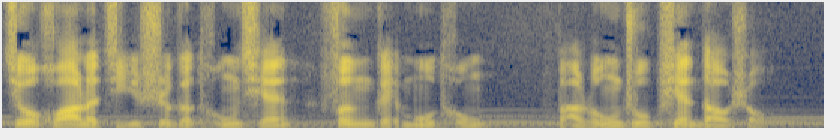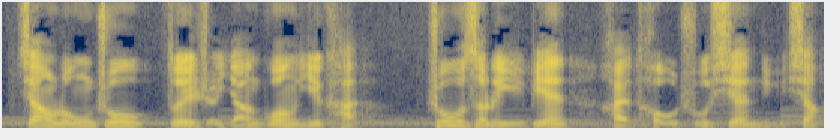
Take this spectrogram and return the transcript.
就花了几十个铜钱分给牧童，把龙珠骗到手，将龙珠对着阳光一看。珠子里边还透出仙女相，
